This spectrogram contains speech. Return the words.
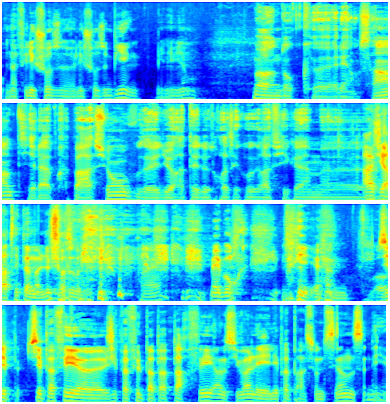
on a fait les choses, les choses bien, bien évidemment. Bon, donc euh, elle est enceinte, il y a la préparation, vous avez dû rater deux trois échographies quand même. euh, Ah, j'ai raté pas mal de choses, oui. ouais. Mais bon, mais, euh, Bon. j'ai pas fait, j'ai pas fait le papa parfait en suivant les, les préparations de séance. Mais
